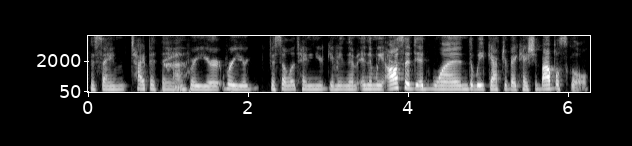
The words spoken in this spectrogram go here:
the same type of thing Huh. where you're where you're facilitating, you're giving them. And then we also did one the week after vacation Bible school.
